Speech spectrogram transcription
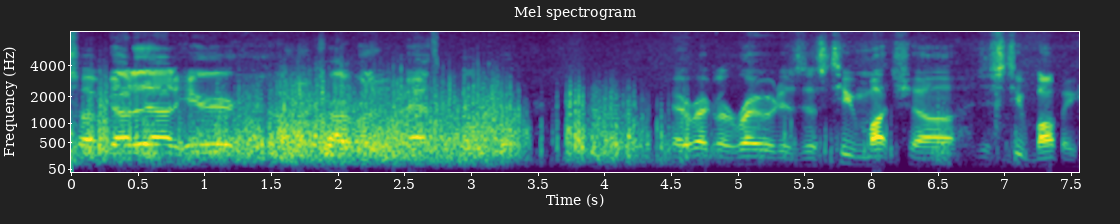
so I've got it out here. I'm gonna try to run it court. A regular road is just too much, uh, just too bumpy.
